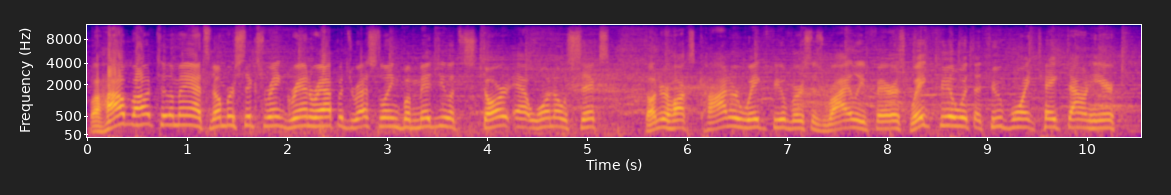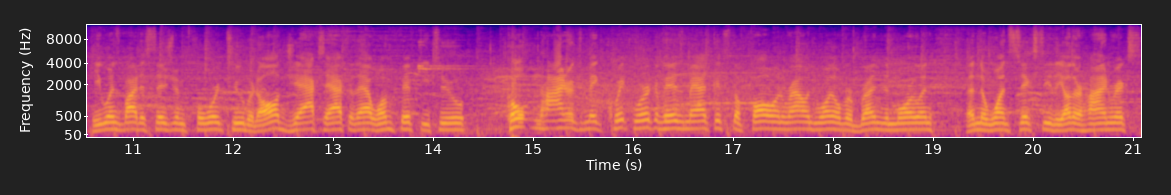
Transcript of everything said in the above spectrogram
Well, how about to the mats? Number six ranked Grand Rapids Wrestling Bemidji. Let's start at 106. Thunderhawks Connor Wakefield versus Riley Ferris. Wakefield with a two-point takedown here. He wins by decision 4-2, but all jacks after that, 152. Colton Heinrichs make quick work of his match, gets the fall in round one over Brendan Moreland. Then the 160, the other Heinrichs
